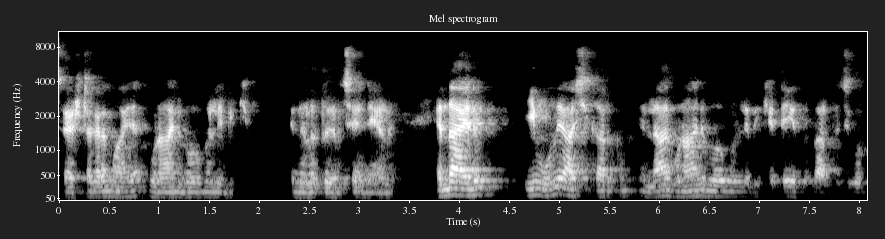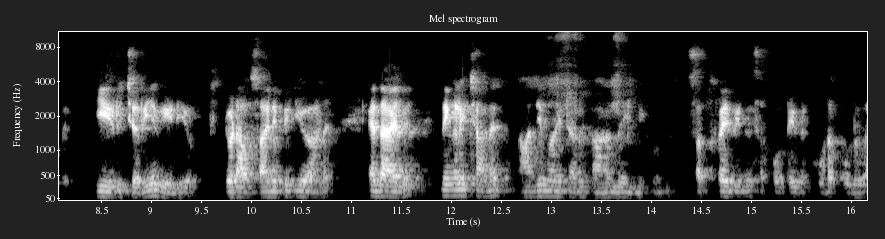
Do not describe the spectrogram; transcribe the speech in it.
ശ്രേഷ്ഠകരമായ ഗുണാനുഭവങ്ങൾ ലഭിക്കും എന്നുള്ളത് തീർച്ച തന്നെയാണ്. എന്തായാലും ഈ മൂന്ന് രാശിക്കാർക്കും എല്ലാ ഗുണാനുഭവങ്ങളും ലഭിക്കട്ടെ എന്ന് പ്രാർത്ഥിച്ചുകൊണ്ട് ഈ ഒരു ചെറിയ വീഡിയോ ഇവിടെ അവസാനിപ്പിക്കുകയാണ്. എന്തായാലും നിങ്ങൾ ഈ ചാനൽ ആദ്യമായിട്ടാണ് കാണുന്നതെങ്കിൽ ഒന്ന് സബ്സ്ക്രൈബ് ചെയ്ത് സപ്പോർട്ട് ചെയ്ത് കൂടെ കൂടുക.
